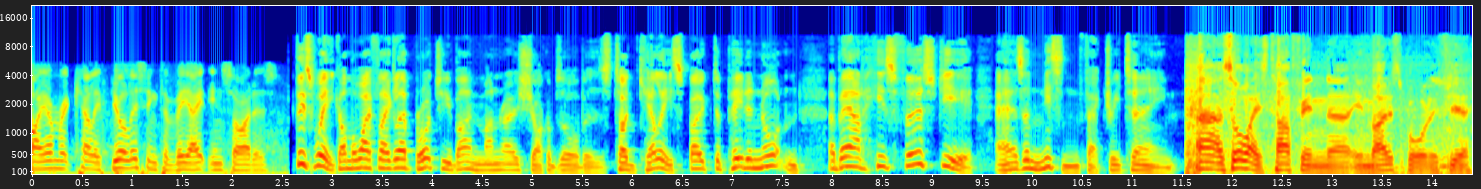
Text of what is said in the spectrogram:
Hi, I'm Rick Kelly. You're listening to V8 Insiders. This week on the White Flag Lap, brought to you by Monroe Shock Absorbers, Todd Kelly spoke to Peter Norton about his first year as a Nissan factory team. Uh, it's always tough in uh, in motorsport if you're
